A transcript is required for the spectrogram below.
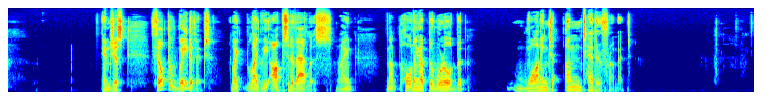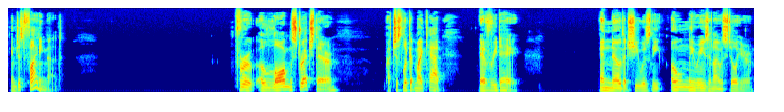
And just felt the weight of it like like the opposite of Atlas, right? Not holding up the world, but wanting to untether from it. And just fighting that. For a long stretch there, I just look at my cat every day and know that she was the only reason I was still here.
